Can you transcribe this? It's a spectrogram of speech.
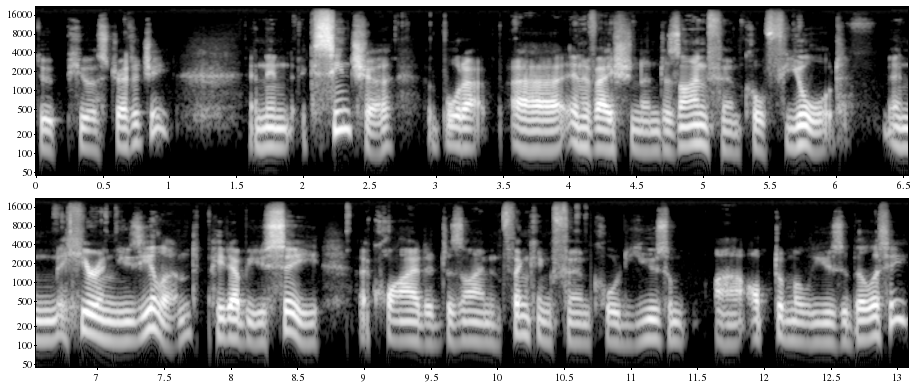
do pure strategy. And then Accenture bought up uh, innovation and design firm called Fjord, and here in New Zealand, PwC acquired a design thinking firm called User, uh, Optimal Usability,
